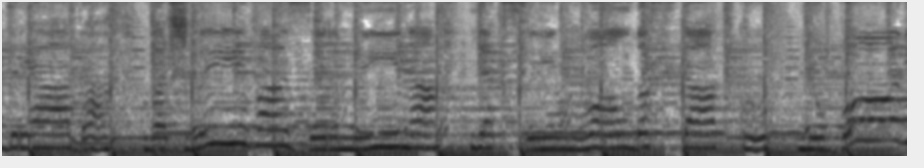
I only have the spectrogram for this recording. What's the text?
обрядах важлива зернина, як символ достатку, любові,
